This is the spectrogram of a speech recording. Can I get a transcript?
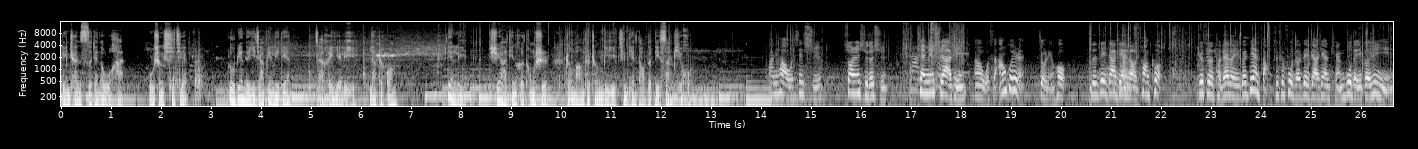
凌晨四点的武汉，武胜西街，路边的一家便利店，在黑夜里亮着光。店里，徐雅婷和同事正忙着整理今天到的第三批货。啊，你好，我姓徐，双人徐的徐，全名徐雅婷。嗯，我是安徽人，九零后，是这家店的创客，就是 Today 的一个店长，就是负责这家店全部的一个运营。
